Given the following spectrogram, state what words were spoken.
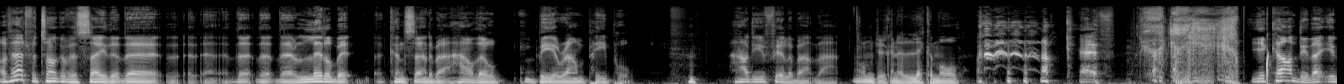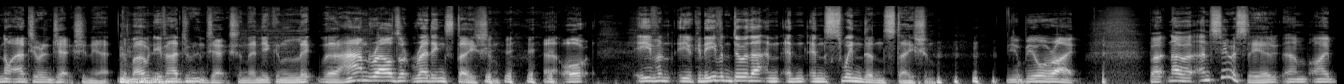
I've heard photographers say that they're uh, that, that they're a little bit concerned about how they'll be around people. how do you feel about that? I'm just going to lick them all. Kev. you can't do that. You've not had your injection yet. The moment you've had your injection, then you can lick the handrails at Reading Station, uh, or even you can even do that in, in, in Swindon Station. You'll be all right. But no, and seriously, um, I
